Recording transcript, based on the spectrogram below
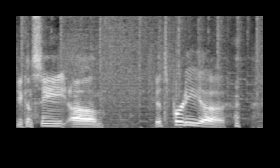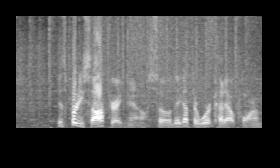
You can see um, it's pretty uh, it's pretty soft right now. So they got their work cut out for them.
